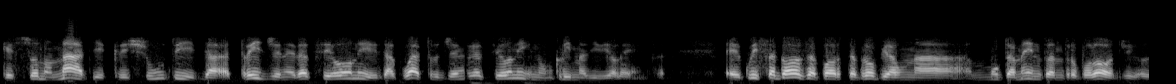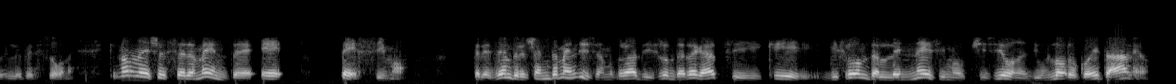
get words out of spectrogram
che sono nati e cresciuti da tre generazioni, da quattro generazioni in un clima di violenza. E questa cosa porta proprio a un mutamento antropologico delle persone, che non necessariamente è pessimo, per esempio recentemente ci siamo trovati di fronte a ragazzi che di fronte all'ennesima uccisione di un loro coetaneo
